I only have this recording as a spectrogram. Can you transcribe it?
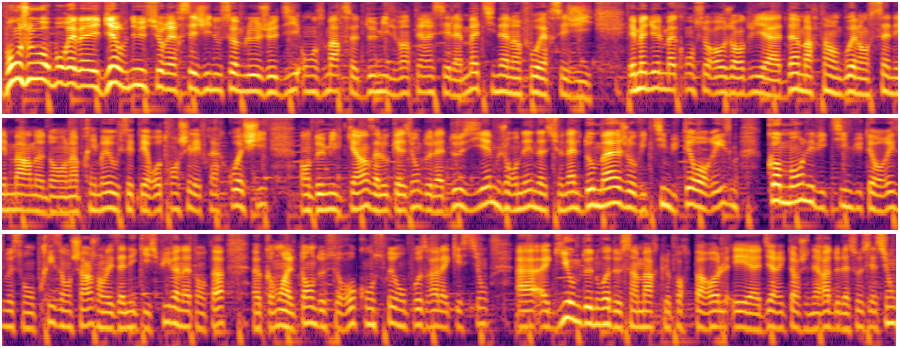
Bonjour, bon réveil, bienvenue sur RCJ. Nous sommes le jeudi 11 mars 2021 et c'est la matinale info RCJ. Emmanuel Macron sera aujourd'hui à Damartin en en Seine-et-Marne dans l'imprimerie où s'étaient retranchés les frères Kouachi en 2015 à l'occasion de la deuxième journée nationale d'hommage aux victimes du terrorisme. Comment les victimes du terrorisme sont prises en charge dans les années qui suivent un attentat? Euh, Comment elles tentent de se reconstruire? On posera la question à Guillaume Denoy de Saint-Marc, le porte-parole et directeur général de l'association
